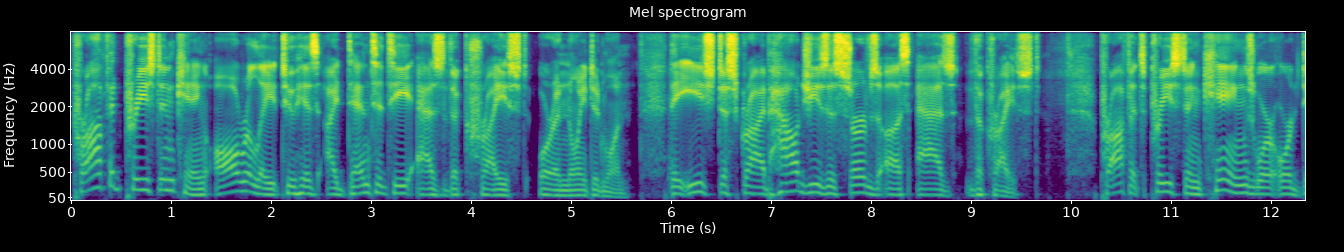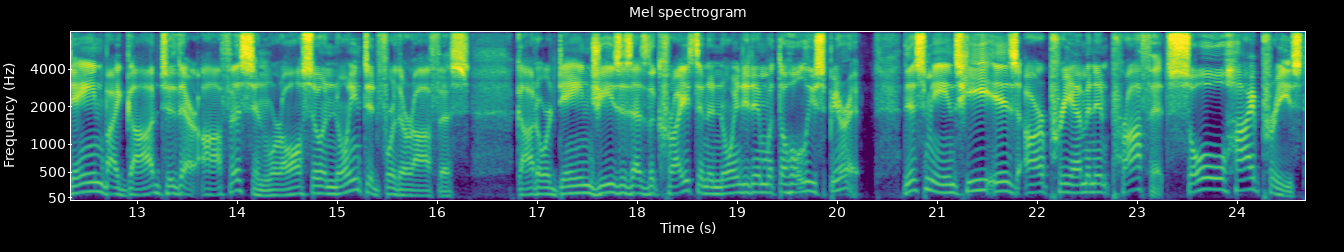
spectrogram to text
prophet, priest, and king all relate to his identity as the Christ or anointed one. They each describe how Jesus serves us as the Christ. Prophets, priests, and kings were ordained by God to their office and were also anointed for their office. God ordained Jesus as the Christ and anointed him with the Holy Spirit. This means he is our preeminent prophet, sole high priest,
